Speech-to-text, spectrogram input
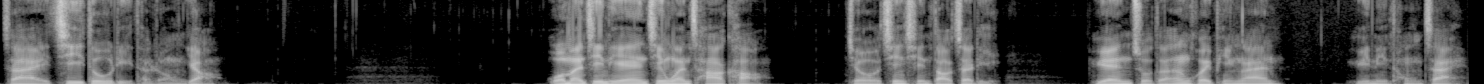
在基督里的荣耀。我们今天经文查考就进行到这里，愿主的恩惠平安与你同在。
